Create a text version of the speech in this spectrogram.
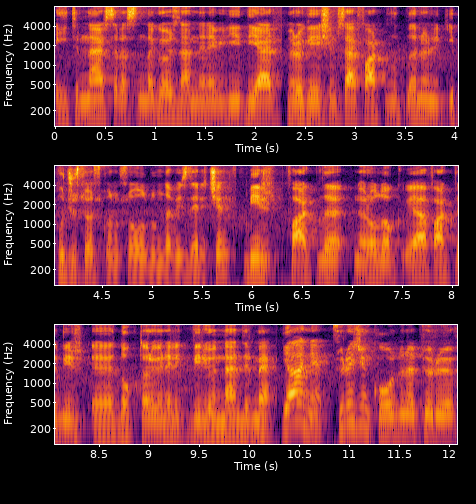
eğitimler sırasında gözlemlenebildiği diğer nörogelişimsel farklılıkların yönelik ipucu söz konusu olduğunda bizler için bir farklı nörolog veya farklı bir e, doktora yönelik bir yönlendirme. Yani sürecin koordinatörü,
